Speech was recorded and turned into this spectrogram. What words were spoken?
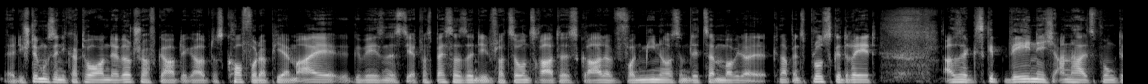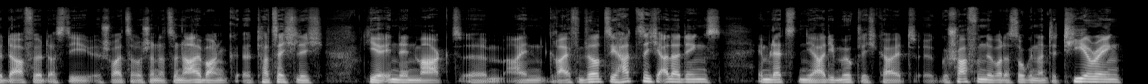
die Stimmungsindikatoren der Wirtschaft gehabt, egal ob das KOF oder PMI gewesen ist, die etwas besser sind. Die Inflationsrate ist gerade von Minus im Dezember wieder knapp ins Plus gedreht. Also es gibt wenig Anhaltspunkte dafür, dass die Schweizerische Nationalbank äh, tatsächlich hier in den Markt ähm, eingreifen wird. Sie hat sich allerdings im letzten Jahr die Möglichkeit äh, geschaffen über das sogenannte Tiering,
